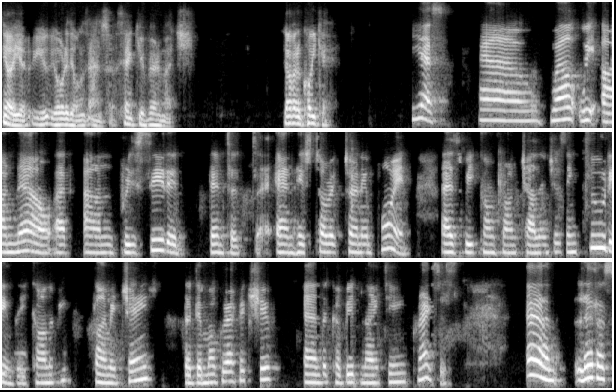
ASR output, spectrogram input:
Yeah, yeah, you, you already answered. Thank you very much. Governor Koike. Yes. Uh, well, we are now at unprecedented and historic turning point as we confront challenges including the economy, climate change, the demographic shift, and the COVID-19 crisis. And let us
